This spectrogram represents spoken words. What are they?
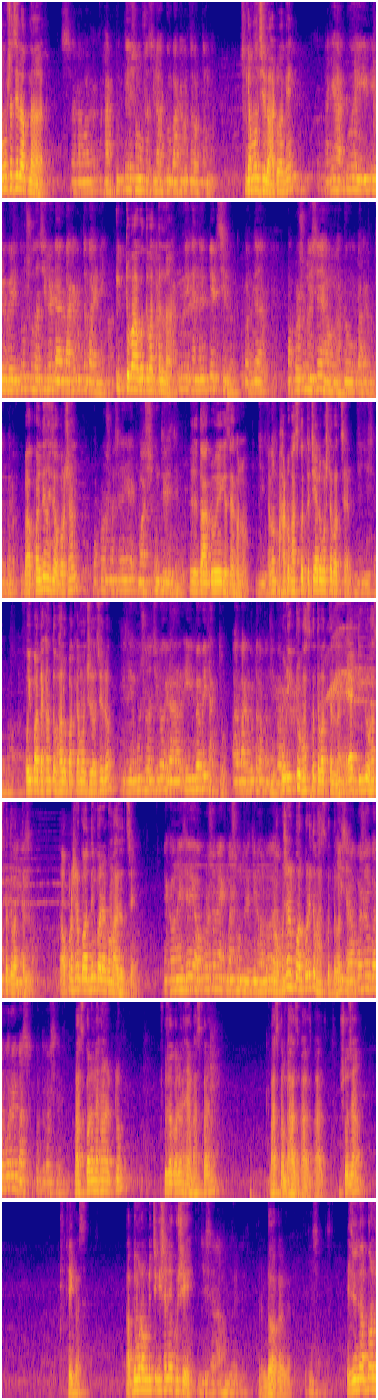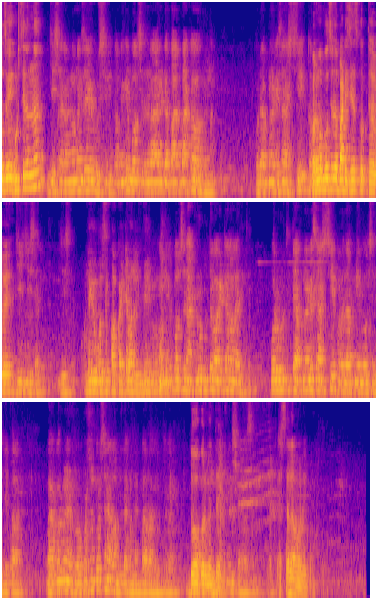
সমস্যা ছিল আপনার? স্যার আমার হাঁটুতে সমস্যা ছিল হাঁটু বাঁকা করতে পারতাম না। কেমন ছিল। হাঁটু আগে? আগে হাঁটু এইভাবে একদম সোজা ছিল এটা আর বাঁকা করতে পারিনি। একটু বাঁকা করতে পারতেন না? এখানে প্লেট ছিল পরে অপারেশন হয়েছে এখন হাঁটু বাঁকা করতে পারে। বা কয়দিন হয়েছে অপারেশন? অপারেশন হয়েছে এক মাস উনত্রিশ দিন। এই যে দাগ রয়ে গেছে এখনও? জি এখন হাঁটু করতে চেয়ারে বসতে পারছেন? জি জি স্যার ওই পা দেখান তো ভালো পা কেমন সোজা ছিল? এই যে এমন সোজা ছিল এটা আর এইভাবেই থাকতো আর বাঁকা করতে পারতাম না। কোন একটু ভাস করতে পারতেন না এক ডিগ্রিও ভাস করতে পারতেন না। অপারেশন কতদিন পর এরকম ভাস হচ্ছে? এখন এই যে অপারেশন এক মাস উনত্রিশ দিন হলো। অপারেশনের পর পরই তো ভাস করতে জি পারতেন স্যার অপারেশন পর পরে বাস করতে পারছে। ভাস করেন এখন একটু? সোজা করেন হ্যাঁ ভাস করেন। ভাস করেন ভাস ভাস ভাস। সোজা? ঠিক আছে। আপনি মোটামুটি চিকিৎসা নিয়ে খুশি? জি স্যার আলহামদুলিল্লাহ। দোয়া করবেন। এই জন্য আপনি অনেক জায়গায় ঘুরছিলেন না? জি স্যার আমি অনেক জায়গায় ঘুরছি। অনেকে বলছে যে আর এটা বা- বাঁকাও হবে না। ওরা আপনার কাছে আসছি তো বলছে যে বাটি চেঞ্জ করতে হবে। জি জি স্যার জি স্যার। অনেকে বলছে পাও কাইটা ভালো দিতে অনেকে বলছেন হাঁটুর উপর দিয়ে বাকিটা হলা দিতে। পরবর্তীতে আপনার কাছে আসছি পরে আপনি বলছেন যে বা বাঘ করবেন অপারেশন করছেন আলহামদুলিল্লাহ এখন পা বাঘ করতে পারি। দোয়া করবেন তাহলে। ইনশাআল্লাহ আসসালামু আলাইকুম।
